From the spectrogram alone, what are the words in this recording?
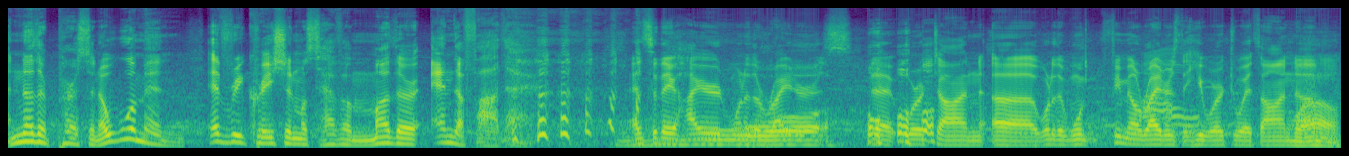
Another person, a woman. Every creation must have a mother and a father. and so they hired one of the writers that worked on uh, one of the female writers that he worked with on Wow. um,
